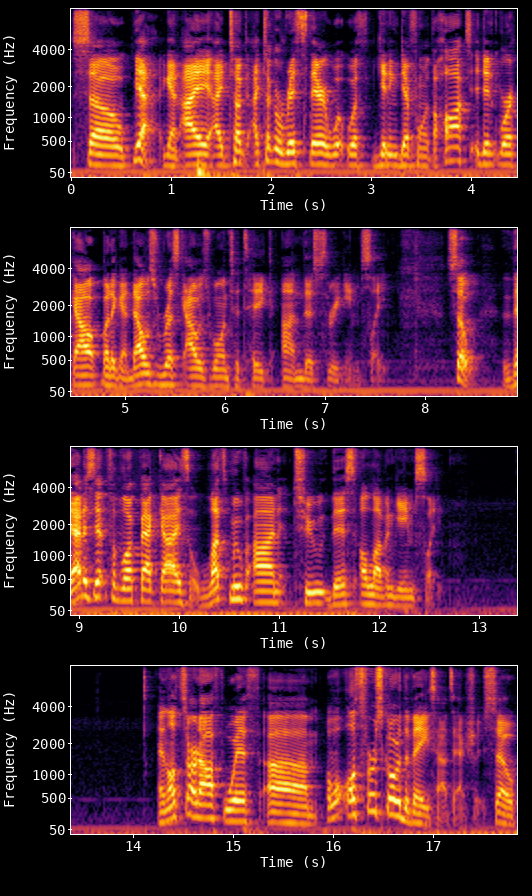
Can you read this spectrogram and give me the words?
so yeah, again, I, I took I took a risk there with, with, getting different with the Hawks. It didn't work out, but again, that was a risk I was willing to take on this three game slate. So that is it for the look back, guys. Let's move on to this 11 game slate. And let's start off with um, well, let's first go over the Vegas odds actually. So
